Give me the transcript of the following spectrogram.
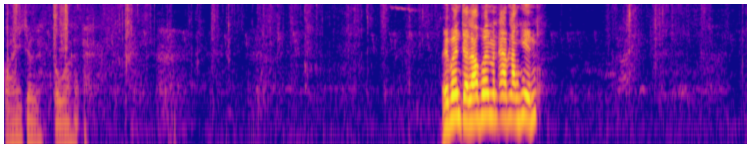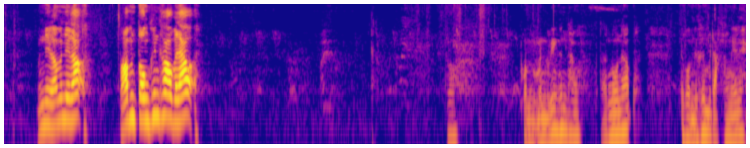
ขอให้เจอตัวครับเฮ้ยเพื่อนเจอแล้วเพื่อนมันแอบหลังหิน มันนี่แล้วมันนี่แล้วฟ้ามันตรงขึ้นเข้าไปแล้ว ผมมันวิ่งขึ้นทางทางโน้นครับ เดี๋ยวผมจะขึ้นไปดักทางนี้เลย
